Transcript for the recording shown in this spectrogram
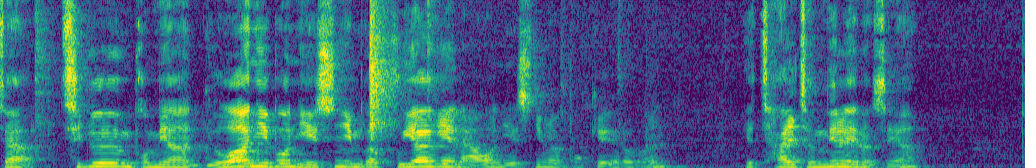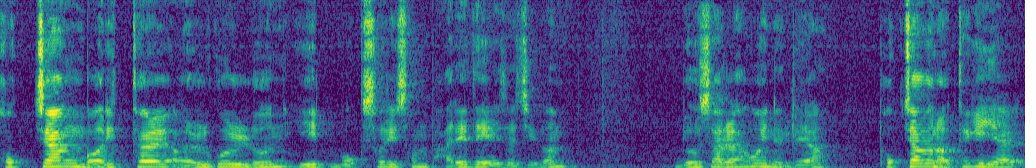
자, 지금 보면 요한이 본 예수님과 구약에 나온 예수님을 볼게요, 여러분. 잘 정리를 해놓으세요. 복장, 머리털, 얼굴, 눈, 입, 목소리, 손, 발에 대해서 지금 묘사를 하고 있는데요. 복장은 어떻게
